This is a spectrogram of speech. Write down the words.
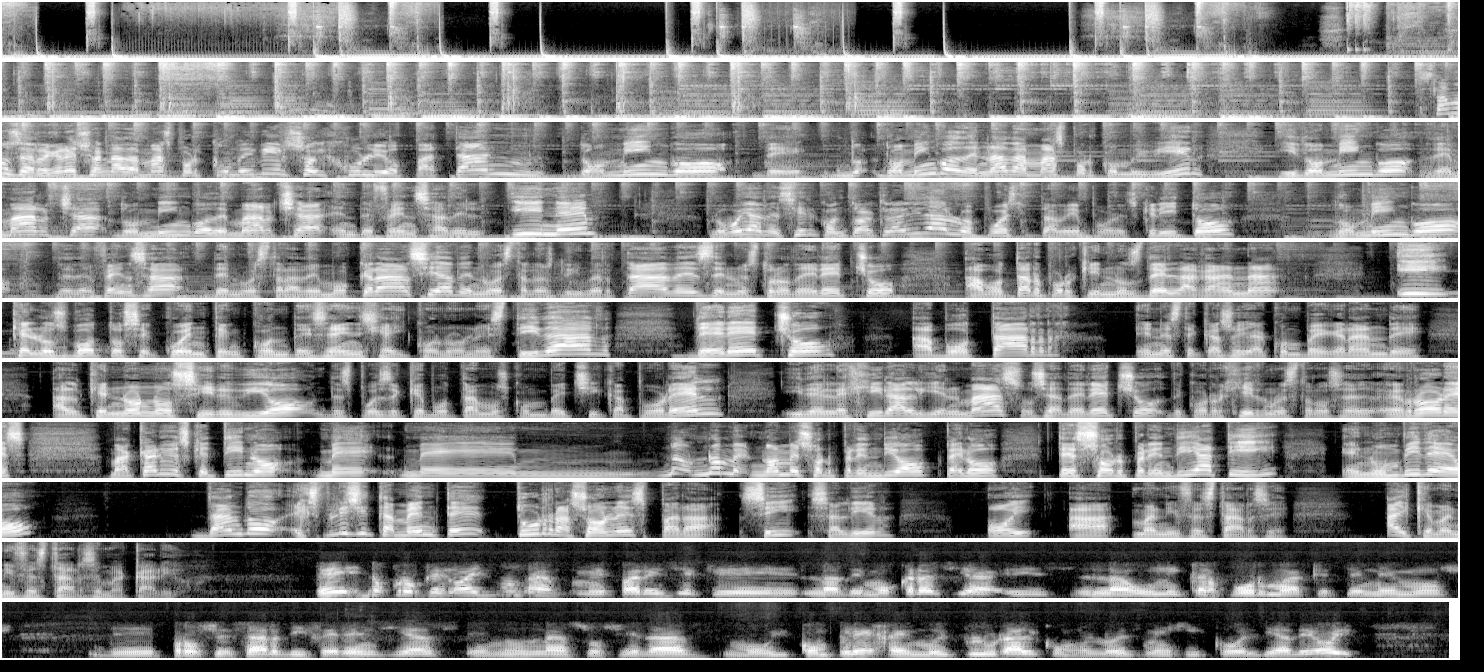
Estamos de regreso a Nada más por convivir. Soy Julio Patán. Domingo de, domingo de Nada más por convivir y domingo de marcha, domingo de marcha en defensa del INE. Lo voy a decir con toda claridad, lo he puesto también por escrito. Domingo de defensa de nuestra democracia, de nuestras libertades, de nuestro derecho a votar por quien nos dé la gana y que los votos se cuenten con decencia y con honestidad. Derecho a votar, en este caso ya con B grande, al que no nos sirvió después de que votamos con B chica por él y de elegir a alguien más, o sea, derecho de corregir nuestros er-, errores. Macario Esquetino me, me, no, no, me, no me sorprendió, pero te sorprendí a ti en un video dando explícitamente tus razones para sí salir hoy a manifestarse. Hay que manifestarse, Macario. Eh, yo creo que no hay duda, me parece que la democracia es la única forma que tenemos de procesar diferencias en una sociedad muy compleja y muy plural como lo es México el día de hoy.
